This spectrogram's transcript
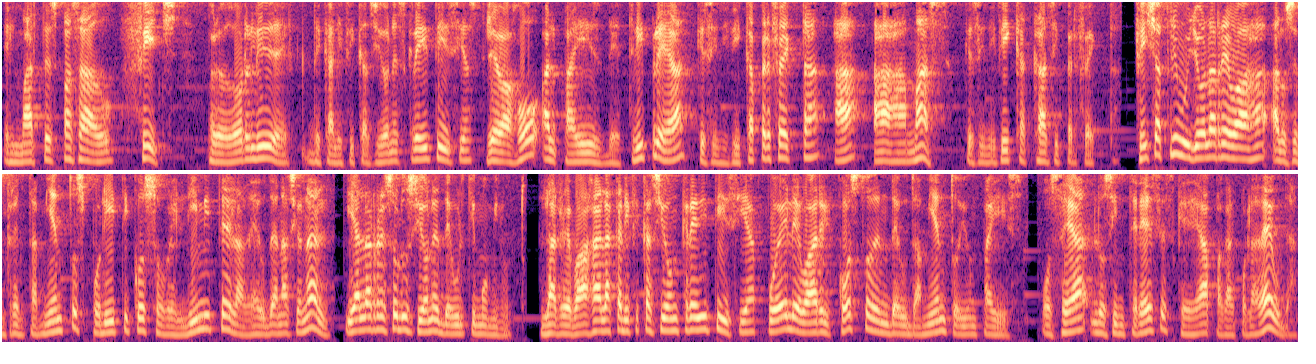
El martes pasado, Fitch proveedor líder de calificaciones crediticias, rebajó al país de AAA, que significa perfecta, a AA+, que significa casi perfecta. Fitch atribuyó la rebaja a los enfrentamientos políticos sobre el límite de la deuda nacional y a las resoluciones de último minuto. La rebaja de la calificación crediticia puede elevar el costo de endeudamiento de un país, o sea, los intereses que deba pagar por la deuda.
